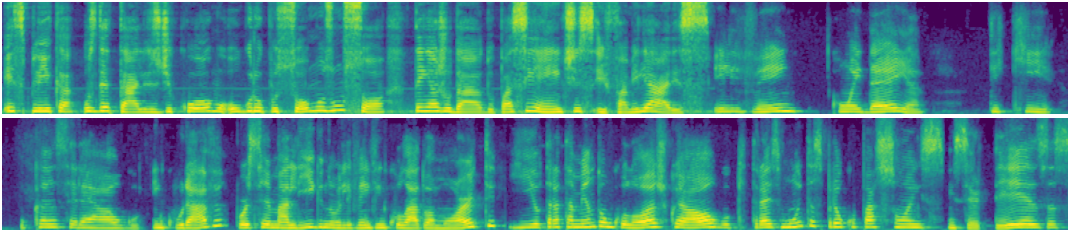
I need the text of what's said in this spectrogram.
explica os detalhes de como o grupo Somos um Só tem ajudado pacientes e familiares. Ele vem com a ideia de que o câncer é algo incurável, por ser maligno, ele vem vinculado à morte, e o tratamento oncológico é algo que traz muitas preocupações, incertezas,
